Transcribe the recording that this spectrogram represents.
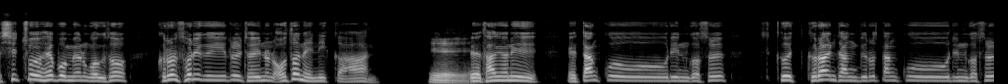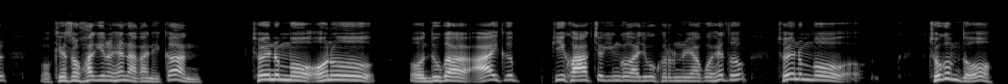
시초해 보면은 거기서 그런 소리를 저희는 얻어내니깐 예예. 예 당연히 예 땅굴인 것을 그 그러한 장비로 땅굴인 것을 어 계속 확인을 해 나가니깐 저희는 뭐 어느 어 누가 "아이 그 비과학적인 거 가지고 그러느냐."고 해도 저희는 뭐 조금도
